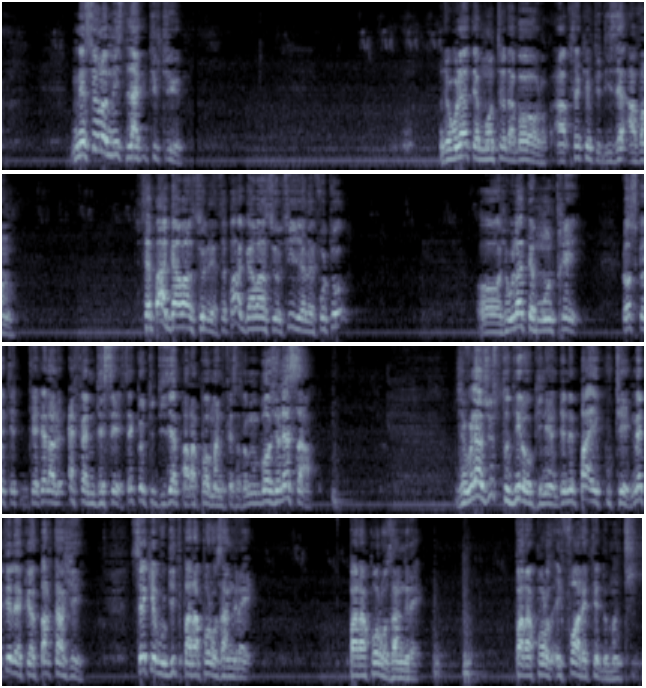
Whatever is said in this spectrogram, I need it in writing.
Monsieur le ministre de l'Agriculture, Je voulais te montrer d'abord ce que tu disais avant. C'est pas Gawal c'est pas Gawal Si j'ai les photos, oh, je voulais te montrer, lorsque tu étais dans le FNDC, ce que tu disais par rapport aux manifestations. bon, je laisse ça. Je voulais juste te dire aux Guinéens de ne pas écouter, mettez les cœurs, partagez ce que vous dites par rapport aux engrais. Par rapport aux engrais. Par rapport Il faut arrêter de mentir.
